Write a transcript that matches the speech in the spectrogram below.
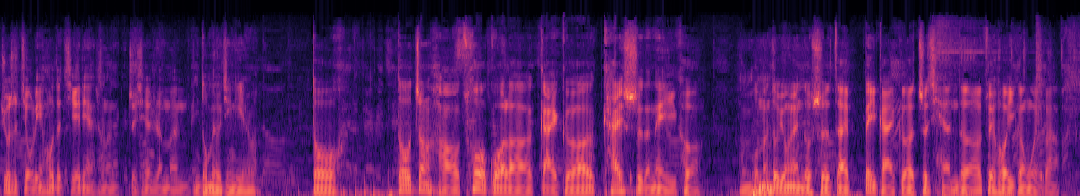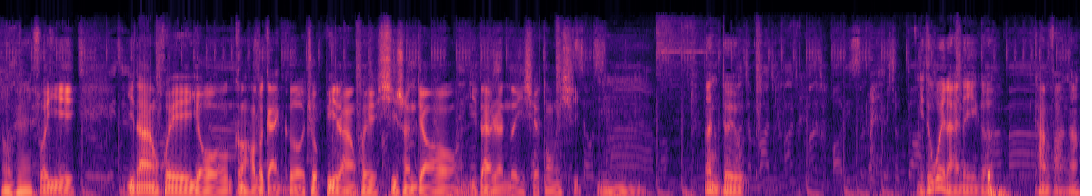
就是九零后的节点上的这些人们你都没有经历是吧？都都正好错过了改革开始的那一刻，嗯我们都永远都是在被改革之前的最后一根尾巴。OK。所以一旦会有更好的改革，就必然会牺牲掉一代人的一些东西。嗯，那你对你对未来的一个看法呢？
